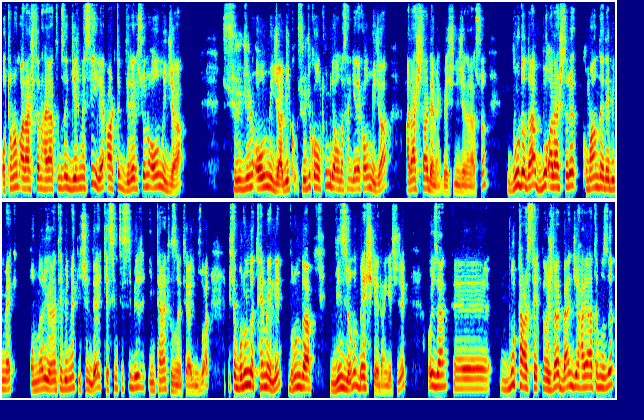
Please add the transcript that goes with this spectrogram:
otonom araçların hayatımıza girmesiyle artık direksiyonu olmayacağı, sürücünün olmayacağı, bir sürücü koltuğunun bile olmasına gerek olmayacağı araçlar demek 5. jenerasyon. Burada da bu araçları kumanda edebilmek, onları yönetebilmek için de kesintisiz bir internet hızına ihtiyacımız var. İşte bunun da temeli, bunun da vizyonu 5G'den geçecek. O yüzden e, bu tarz teknolojiler bence hayatımızı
